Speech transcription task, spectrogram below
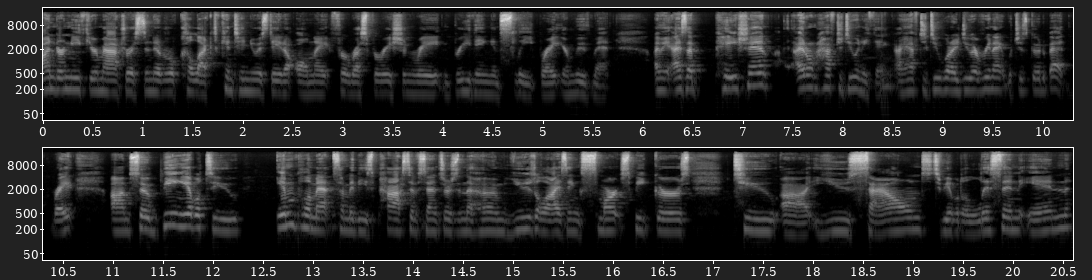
underneath your mattress and it'll collect continuous data all night for respiration rate and breathing and sleep, right? Your movement. I mean, as a patient, I don't have to do anything. I have to do what I do every night, which is go to bed, right? Um, so being able to implement some of these passive sensors in the home, utilizing smart speakers to uh, use sound to be able to listen in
